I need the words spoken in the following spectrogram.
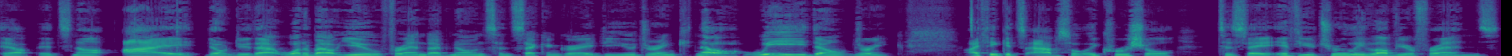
Yeah. It's not, I don't do that. What about you, friend? I've known since second grade. Do you drink? No, we don't drink. I think it's absolutely crucial to say if you truly love your friends,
